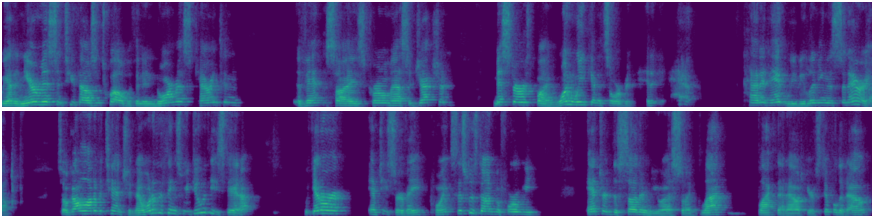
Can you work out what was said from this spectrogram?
We had a near miss in 2012 with an enormous Carrington event size coronal mass ejection, missed Earth by one week in its orbit. It had, had it hit, we'd be living this scenario. So it got a lot of attention. Now, one of the things we do with these data, we get our MT survey points. This was done before we entered the southern US, so I black, blacked that out here, stippled it out.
